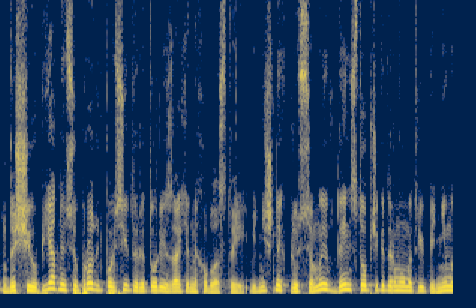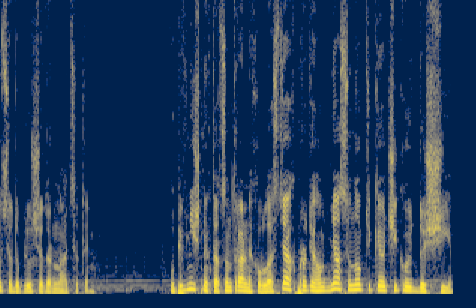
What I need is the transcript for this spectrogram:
Дощі у п'ятницю пройдуть по всій території західних областей. Від нічних плюс 7 в день стопчики термометрів піднімуться до плюс 14. У північних та центральних областях протягом дня синоптики очікують дощі.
